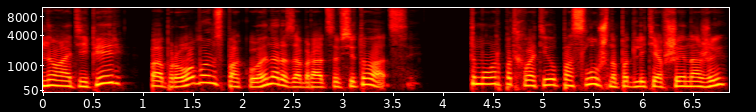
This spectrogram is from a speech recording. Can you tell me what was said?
Ну а теперь попробуем спокойно разобраться в ситуации. Тмор подхватил послушно подлетевшие ножи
